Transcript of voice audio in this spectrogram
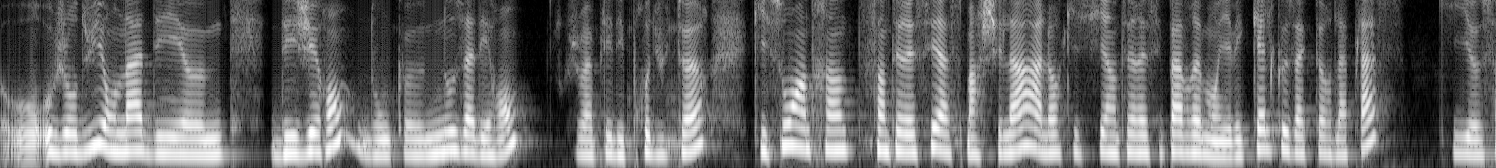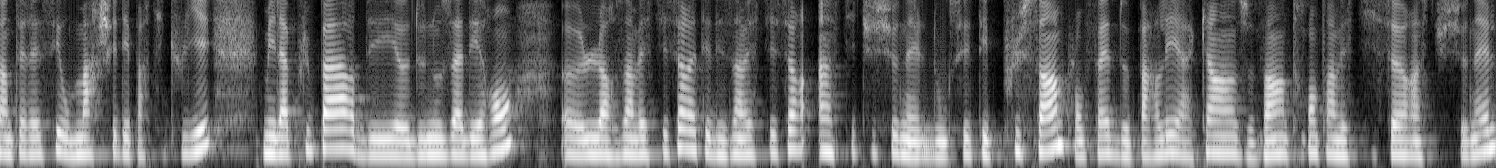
Aujourd'hui, on a des, des gérants, donc nos adhérents, je vais appeler des producteurs, qui sont en train de s'intéresser à ce marché-là alors qu'ils s'y intéressaient pas vraiment. Il y avait quelques acteurs de la place, qui euh, s'intéressaient au marché des particuliers, mais la plupart des, euh, de nos adhérents, euh, leurs investisseurs étaient des investisseurs institutionnels. Donc c'était plus simple en fait de parler à 15, 20, 30 investisseurs institutionnels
